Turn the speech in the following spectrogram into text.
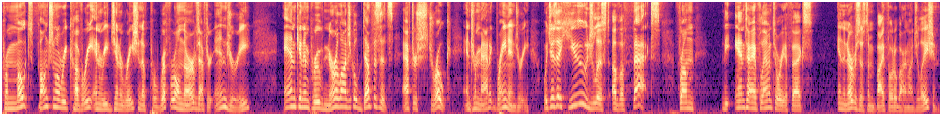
promotes functional recovery and regeneration of peripheral nerves after injury, and can improve neurological deficits after stroke and traumatic brain injury, which is a huge list of effects from the anti inflammatory effects in the nervous system by photobiomodulation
